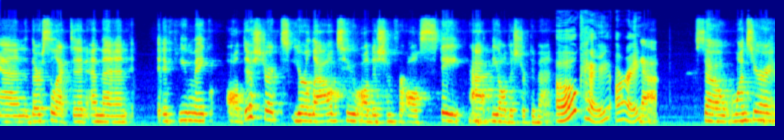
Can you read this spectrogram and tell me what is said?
and they're selected. And then if you make all districts, you're allowed to audition for all state at the all district event. Okay, all right. Yeah. So once you're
